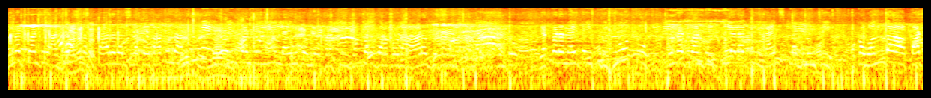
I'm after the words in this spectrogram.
ఉన్నటువంటి అధ్యక్షులకు కార్యదర్శులకే కాకుండా అన్ని ఇటువంటి ఈ లైనిజంలో ప్రతి ఒక్కరిగా కూడా ఆరోగ్య సమస్యలు ఎక్కడనైతే ఇప్పుడు యూత్ ఉన్నటువంటి పిల్లలకి లయన్స్ క్లబ్ నుంచి ఒక వంద పాట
